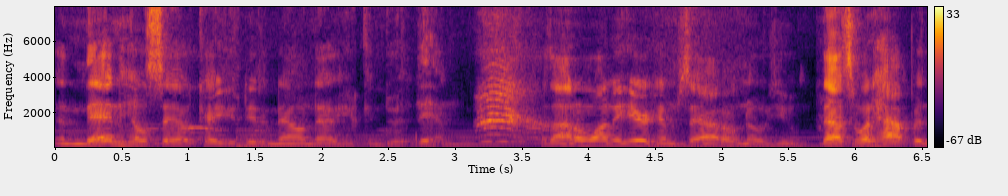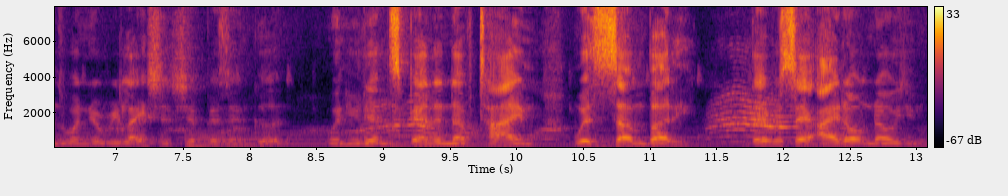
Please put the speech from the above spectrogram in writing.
and then he'll say, okay, you did it now, now you can do it then. Because I don't want to hear him say, I don't know you. That's what happens when your relationship isn't good. When you didn't spend enough time with somebody they would say, I don't know you.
